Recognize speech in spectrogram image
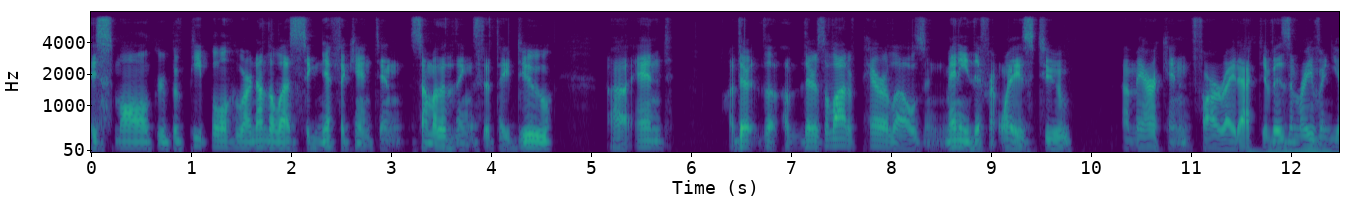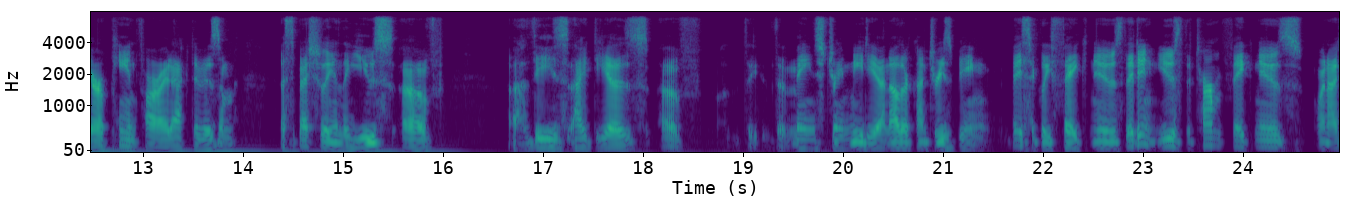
a, small group of people who are nonetheless significant in some of the things that they do. Uh, and there, the, there's a lot of parallels in many different ways to American far right activism or even European far right activism, especially in the use of uh, these ideas of the, the, mainstream media in other countries being basically fake news. They didn't use the term fake news when I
